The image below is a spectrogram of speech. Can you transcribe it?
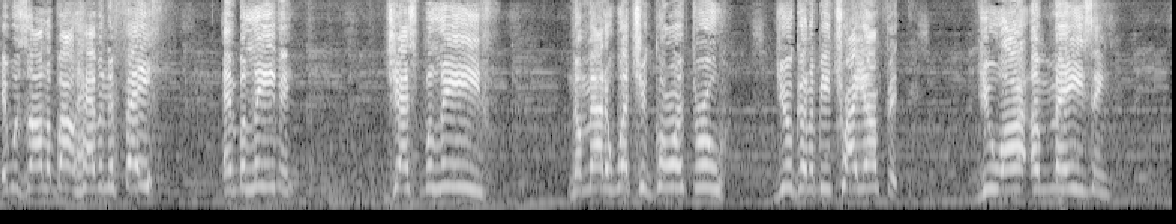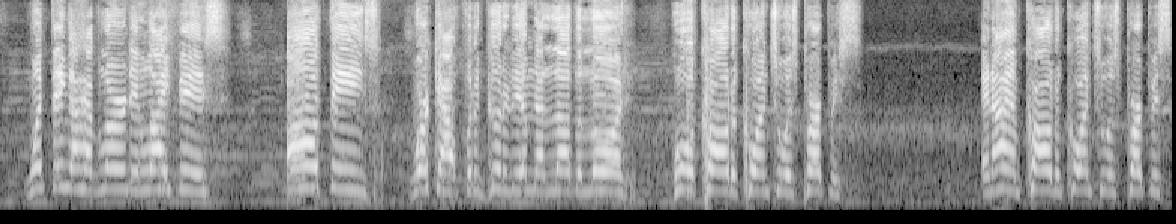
It was all about having the faith and believing. Just believe. No matter what you're going through, you're going to be triumphant. You are amazing. One thing I have learned in life is all things work out for the good of them that love the Lord, who are called according to his purpose. And I am called according to his purpose,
